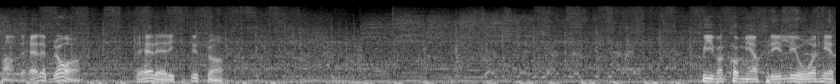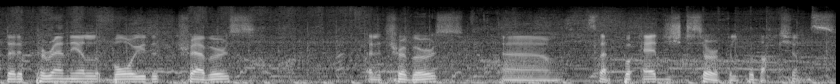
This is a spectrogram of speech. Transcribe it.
Fan, det här är bra. Det här är riktigt bra. Skivan kom i april i år, heter Perennial Void Traverse. Eller Traverse. Um, släppt på Edged Circle Productions.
